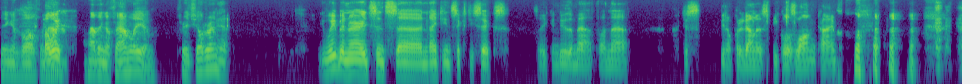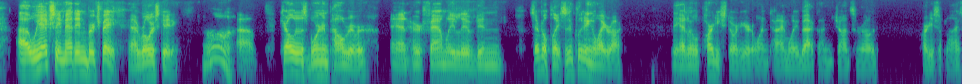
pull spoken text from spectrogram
being involved in well, we, having a family and three children? Yeah. We've been married since uh, 1966, so you can do the math on that. Just, you know, put it down as equals long time. uh, we actually met in Birch Bay, uh, roller skating. Oh. Uh, Carol was born in Powell River, and her family lived in several places, including a White Rock. They had a little party store here at one time, way back on Johnson Road, party supplies.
